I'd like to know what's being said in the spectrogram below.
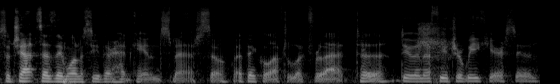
So chat says they want to see their head headcanon smashed, so I think we'll have to look for that to do in a future week here soon.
